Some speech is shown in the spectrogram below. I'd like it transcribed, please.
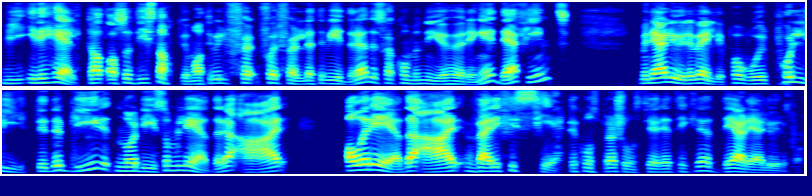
vi i det hele tatt Altså, de snakker om at de vil forfølge dette videre. Det skal komme nye høringer. Det er fint. Men jeg lurer veldig på hvor pålitelig det blir når de som ledere er allerede er verifiserte konspirasjonsteoretikere. Det er det jeg lurer på.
